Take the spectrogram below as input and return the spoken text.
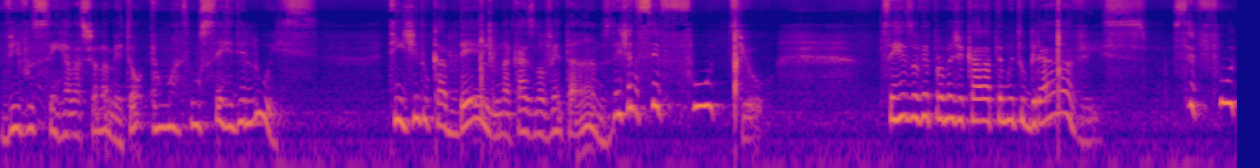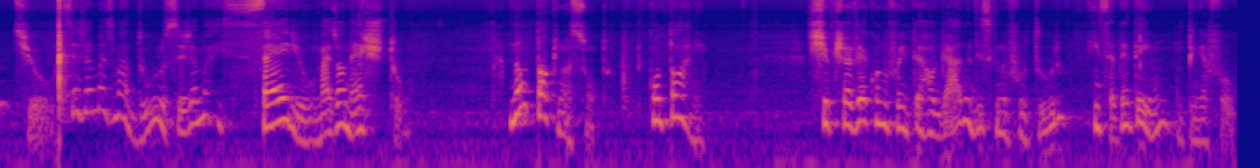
vivo sem relacionamento. Então, é uma, um ser de luz. Tingindo o cabelo na casa de 90 anos, deixa de ser fútil. Sem resolver problemas de caráter muito graves. Ser fútil. Seja mais maduro, seja mais sério, mais honesto. Não toque no assunto. Contorne. Chico Xavier, quando foi interrogado, disse que no futuro, em 71, um pinga-fogo,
